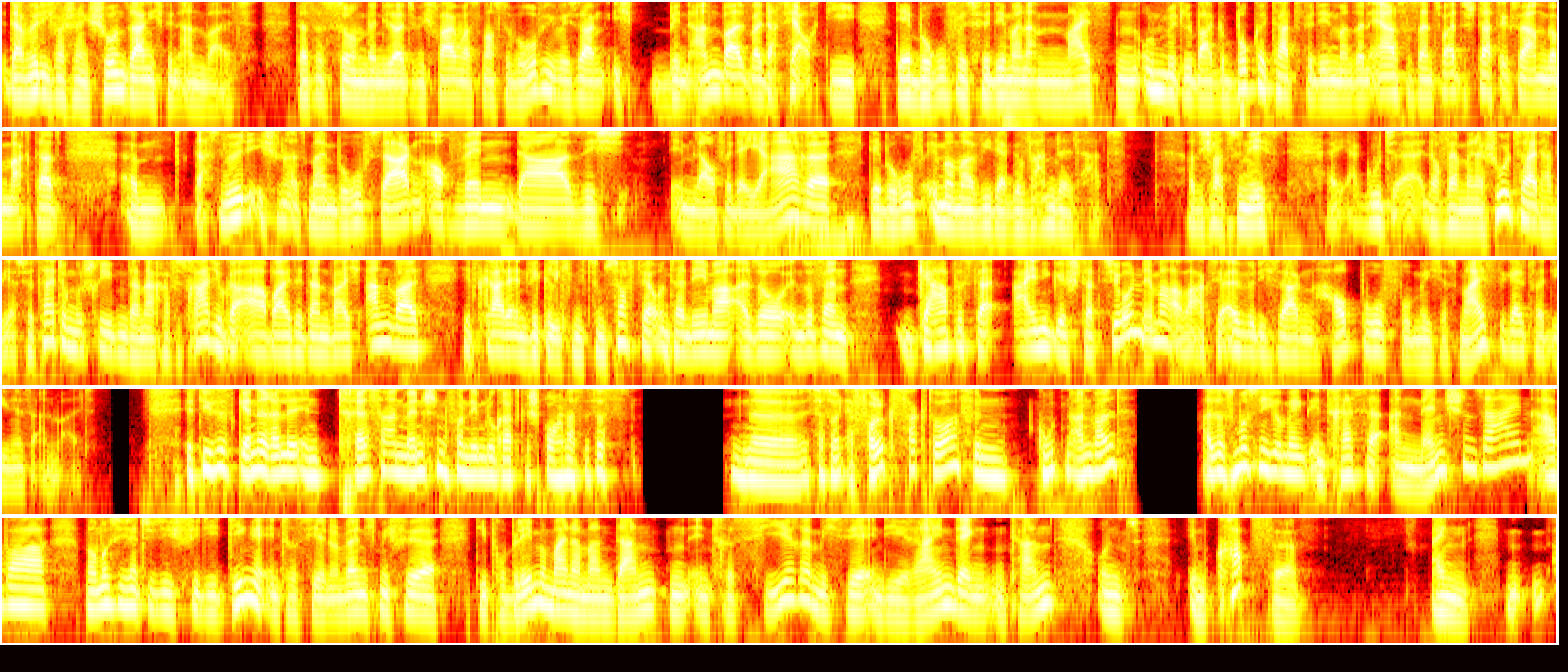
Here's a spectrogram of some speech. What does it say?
da würde ich wahrscheinlich schon sagen, ich bin Anwalt. Das ist so, wenn die Leute mich fragen, was machst du beruflich, würde ich sagen, ich bin Anwalt, weil das ja auch die, der Beruf ist, für den man am meisten unmittelbar gebuckelt hat, für den man sein erstes, sein zweites Staatsexamen gemacht hat. Ähm, das würde ich schon als meinen Beruf sagen, auch wenn da sich im Laufe der Jahre der Beruf immer mal wieder gewandelt hat. Also ich war zunächst, äh, ja gut, äh, noch während meiner Schulzeit habe ich erst für Zeitung geschrieben, danach fürs Radio gearbeitet, dann war ich Anwalt, jetzt gerade entwickle ich mich zum Softwareunternehmer. Also insofern gab es da einige Stationen immer, aber aktuell würde ich sagen, Hauptberuf, womit ich das meiste Geld verdiene, ist Anwalt. Ist dieses generelle Interesse an Menschen, von dem du gerade gesprochen hast, ist das eine, ist das so ein Erfolgsfaktor für einen guten Anwalt? Also es muss nicht unbedingt Interesse an Menschen sein, aber man muss sich natürlich für die Dinge interessieren. Und wenn ich mich für die Probleme meiner Mandanten interessiere, mich sehr in die reindenken kann und im Kopfe ein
